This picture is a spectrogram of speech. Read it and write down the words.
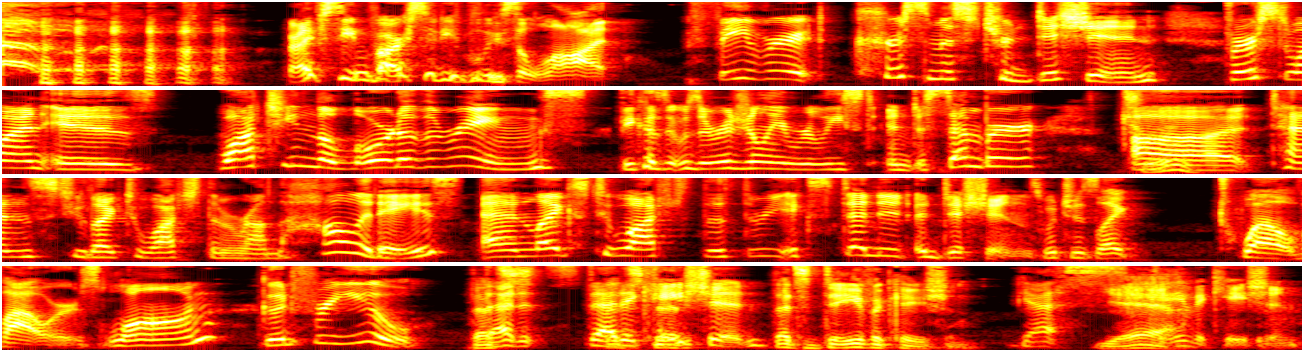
I've seen Varsity Blues a lot. Favorite Christmas tradition. First one is watching The Lord of the Rings because it was originally released in December. True. Uh, tends to like to watch them around the holidays and likes to watch the three extended editions, which is like 12 hours long. Good for you. That's- that is that's ded- dedication. That's day vacation. yes. Yeah. Day vacation.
